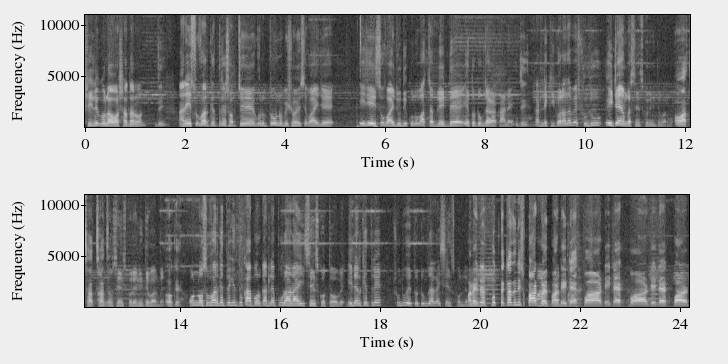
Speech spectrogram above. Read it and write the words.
শিলিগুলাও অসাধারণ। জি। আর এই সোফার ক্ষেত্রে সবচেয়ে গুরুত্বপূর্ণ বিষয় হয়েছে ভাই যে এই যে এই সোফায় যদি কোনো বাচ্চা ব্লেড দেয় এতটুক জায়গা কাটে জি। কাটলে কি করা যাবে? শুধু এইটাই আমরা চেঞ্জ করে নিতে পারব। ও আচ্ছা আচ্ছা আচ্ছা। চেঞ্জ করে নিতে পারবেন। ওকে। অন্য সোফার ক্ষেত্রে কিন্তু কাপড় কাটলে পুরাটাই চেঞ্জ করতে হবে। এটার ক্ষেত্রে শুধু এতটুক জায়গায় চেঞ্জ করলে মানে এটা প্রত্যেকটা জিনিস পার্ট বাই পার্ট এটা এক হ্যাঁ। পার্ট এটা এক পার্ট এটা এক পার্ট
